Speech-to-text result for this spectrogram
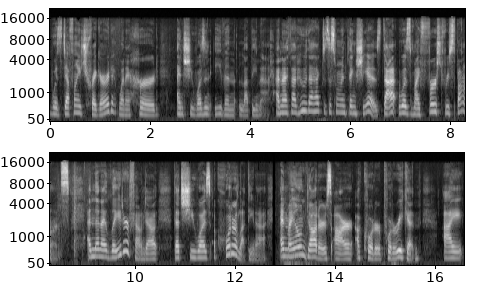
was definitely triggered when I heard and she wasn't even Latina. And I thought, who the heck does this woman think she is? That was my first response. And then I later found out that she was a quarter Latina. And my own daughters are a quarter Puerto Rican. I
